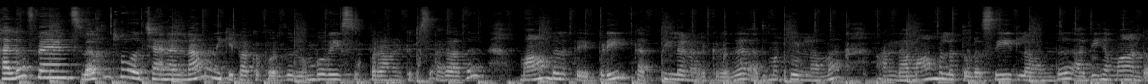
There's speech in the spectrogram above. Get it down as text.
Hello friends welcome to our channel நாம் இன்றைக்கி பார்க்க போகிறது ரொம்பவே சூப்பரான டிப்ஸ் அதாவது மாம்பழத்தை எப்படி கத்தியில் நறுக்கிறது? அது மட்டும் இல்லாமல் அந்த மாம்பழத்தோட சீடில் வந்து அதிகமாக அந்த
